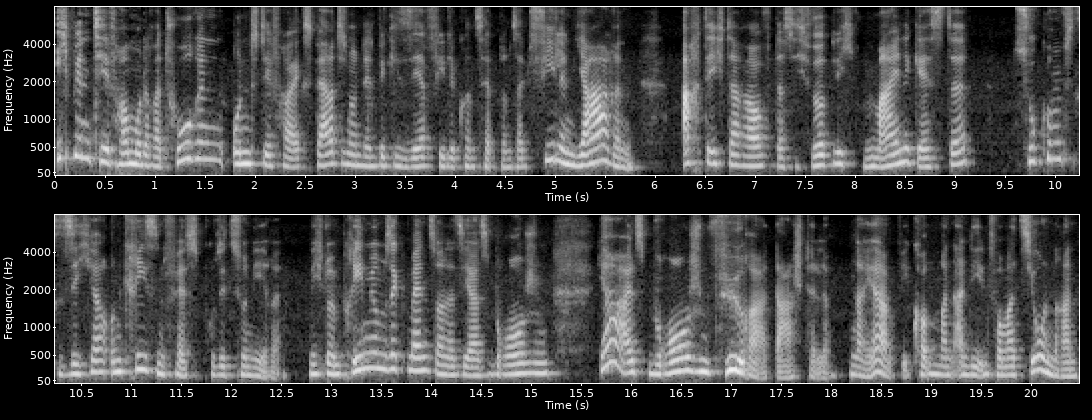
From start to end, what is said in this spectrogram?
Ich bin TV-Moderatorin und TV-Expertin und entwickle sehr viele Konzepte. Und seit vielen Jahren achte ich darauf, dass ich wirklich meine Gäste zukunftssicher und krisenfest positioniere. Nicht nur im Premium-Segment, sondern sie als Branchen, ja, als Branchenführer darstelle. Naja, wie kommt man an die Informationen ran?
